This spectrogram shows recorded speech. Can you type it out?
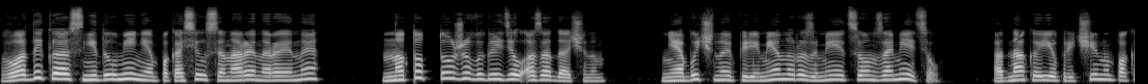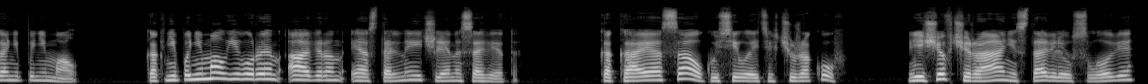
Владыка с недоумением покосился на Рена Рейне, но тот тоже выглядел озадаченным. Необычную перемену, разумеется, он заметил, однако ее причину пока не понимал. Как не понимал его Рен Аверон и остальные члены Совета. Какая оса укусила этих чужаков? Еще вчера они ставили условия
